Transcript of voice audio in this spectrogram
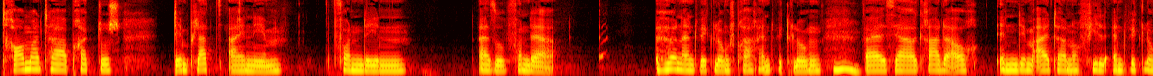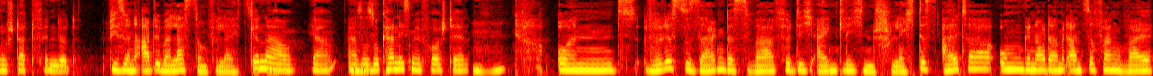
Traumata praktisch den Platz einnehmen von den, also von der Hirnentwicklung, Sprachentwicklung, mhm. weil es ja gerade auch in dem Alter noch viel Entwicklung stattfindet. Wie so eine Art Überlastung vielleicht. Sogar. Genau, ja. Also mhm. so kann ich es mir vorstellen. Mhm. Und würdest du sagen, das war für dich eigentlich ein schlechtes Alter, um genau damit anzufangen, weil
